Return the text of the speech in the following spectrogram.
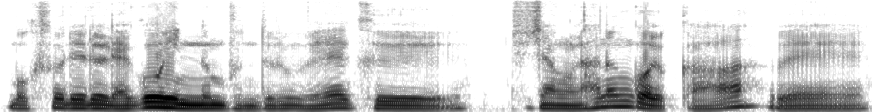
목소리를 내고 있는 분들은 왜 그 주장을 하는 걸까? 왜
